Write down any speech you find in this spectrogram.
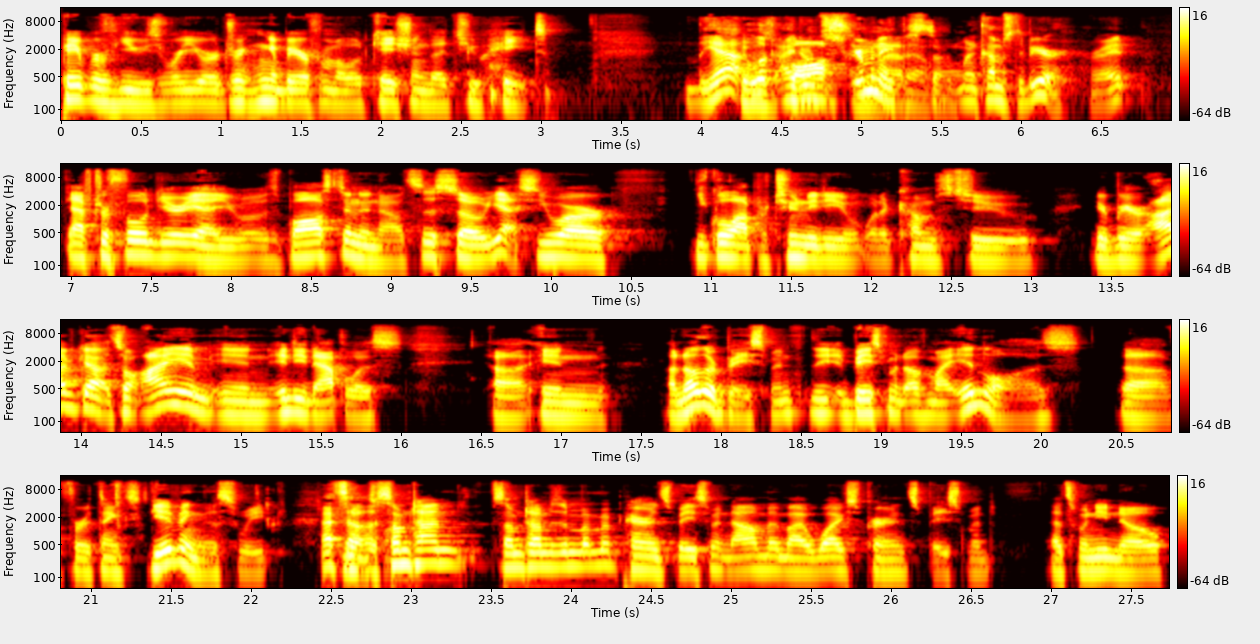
pay per views where you are drinking a beer from a location that you hate. Yeah, It look, I don't discriminate though time. when it comes to beer, right? After Full Gear, yeah, it was Boston and now it's this. So, yes, you are equal opportunity when it comes to your beer. I've got, so I am in Indianapolis uh, in another basement, the basement of my in laws uh, for Thanksgiving this week. That So, sounds fun. sometimes, sometimes I'm in my parents' basement. Now I'm in my wife's parents' basement. That's when you know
